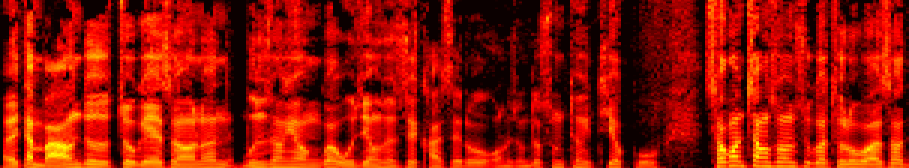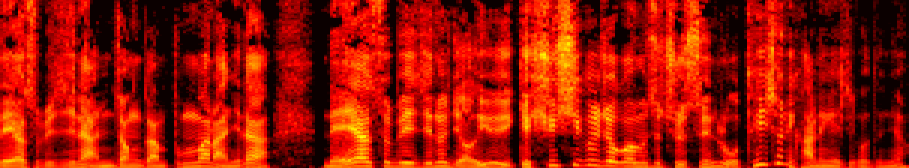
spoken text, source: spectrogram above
어, 일단 마운드 쪽에서는 문성현과 오재영 선수의 가세로 어느 정도 숨통이 트였고 서건창 선수가 들어와서 내야 수비진의 안정감뿐만 아니라 내야 수비진을 여유 있게 휴식을 줘가면서 줄 수 있는 로테이션이 가능해지거든요.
